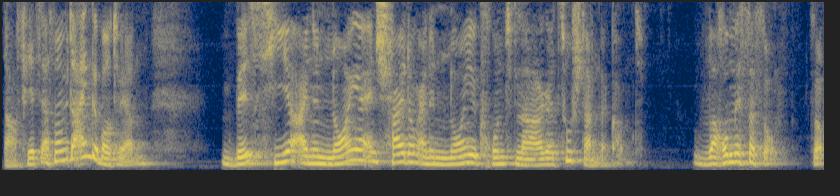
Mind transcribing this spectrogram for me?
darf jetzt erstmal wieder eingebaut werden, bis hier eine neue Entscheidung, eine neue Grundlage zustande kommt. Warum ist das so? So.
